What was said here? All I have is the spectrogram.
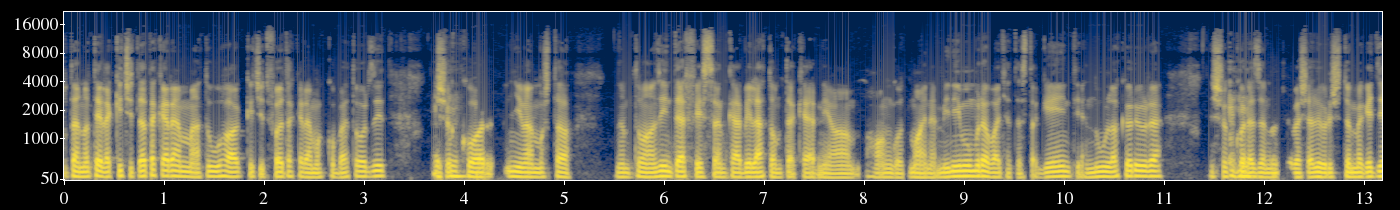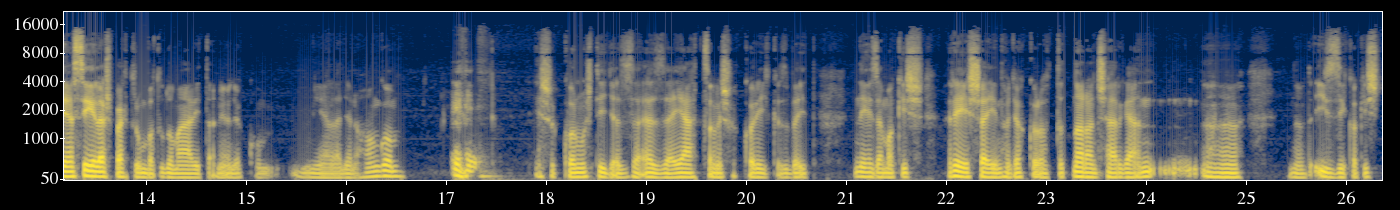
utána tényleg kicsit letekerem, már túl halk, kicsit föltekerem, akkor betorzít, és uh-huh. akkor nyilván most a, nem tudom, az interfészen kb. letom tekerni a hangot majdnem minimumra, vagy hát ezt a gain ilyen nulla körülre, és akkor uh-huh. ezen a csöves előrösítöm meg egy ilyen széles spektrumba tudom állítani, hogy akkor milyen legyen a hangom. Uh-huh. És akkor most így ezzel, ezzel játszom, és akkor így közben itt nézem a kis résein, hogy akkor ott, ott narancsárgán uh, izzik a kis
